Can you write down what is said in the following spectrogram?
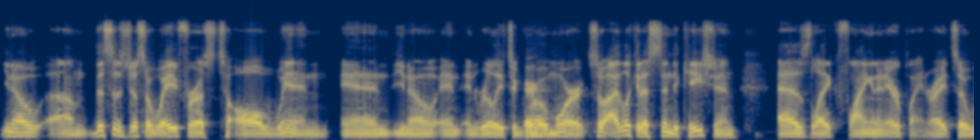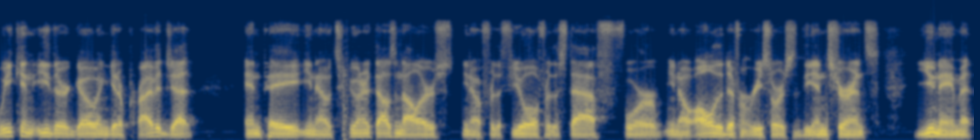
you know, um, this is just a way for us to all win and, you know, and, and really to grow more. So I look at a syndication as like flying in an airplane, right? So we can either go and get a private jet and pay you know two hundred thousand dollars you know for the fuel for the staff for you know all the different resources the insurance you name it.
